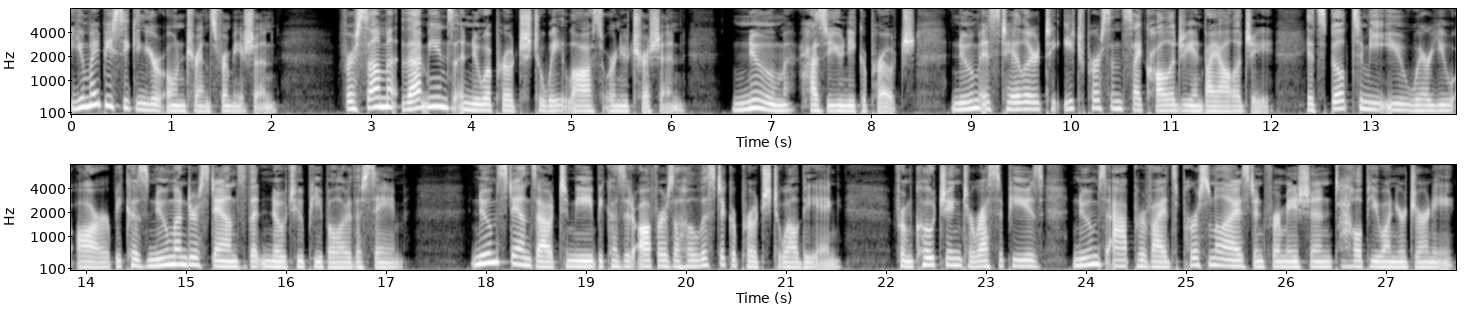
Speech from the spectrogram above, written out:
you might be seeking your own transformation. For some, that means a new approach to weight loss or nutrition. Noom has a unique approach. Noom is tailored to each person's psychology and biology. It's built to meet you where you are because Noom understands that no two people are the same. Noom stands out to me because it offers a holistic approach to well being. From coaching to recipes, Noom's app provides personalized information to help you on your journey.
